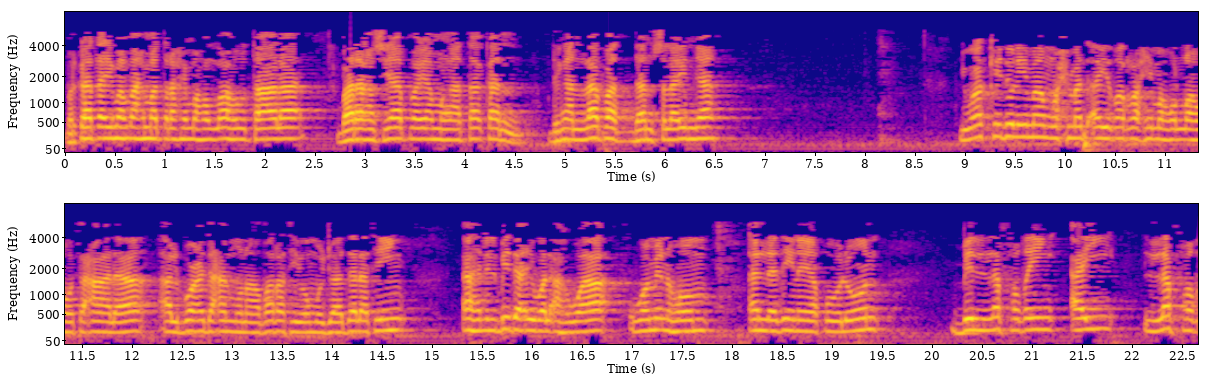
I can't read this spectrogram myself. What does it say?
Berkata Imam Ahmad rahimahullahu taala, barang siapa yang mengatakan dengan lafaz dan selainnya يؤكد الإمام أحمد أيضا رحمه الله تعالى البعد عن مناظرة ومجادلة أهل البدع والأهواء ومنهم الذين يقولون باللفظ أي لفظ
